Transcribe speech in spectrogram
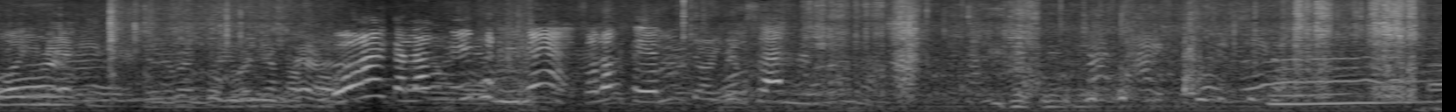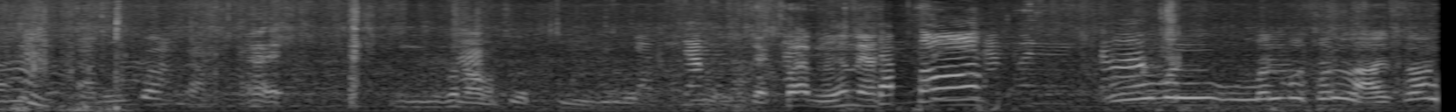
ตัวอยู่เนี่ยเฮ้ยกำลังนี้พอดีแม่กำลังเต็มสั้นนี้ก็เอาสุดจากสั้นเนื้อเนี่ยจับต่อมันมันบ่ทนหลายสั้น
